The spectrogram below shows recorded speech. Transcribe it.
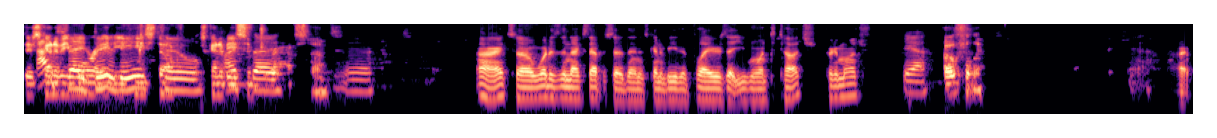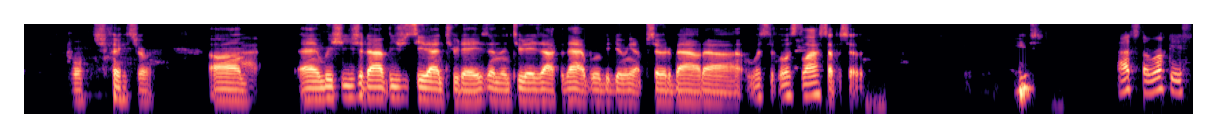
There's I'd going to be say more do ADP these stuff. two. There's going to be I'd some say- draft stuff. yeah. all right so what is the next episode then it's going to be the players that you want to touch pretty much Yeah. Hopefully. Yeah. All right. Cool just sure um Alright. And we should you should have you should see that in two days. And then two days after that we'll be doing an episode about uh what's the, what's the last episode? That's the rookies.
